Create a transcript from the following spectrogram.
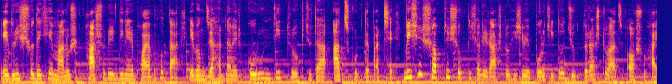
এই দৃশ্য দেখে মানুষ হাসরের দিনের ভয়াবহতা এবং জাহান্নামের করুণ চিত্র কিছুটা আজ করতে পারছে। বিশ্বের সবচেয়ে শক্তিশালী রাষ্ট্র হিসেবে পরিচিত যুক্তরাষ্ট্র আজ অসহায়।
